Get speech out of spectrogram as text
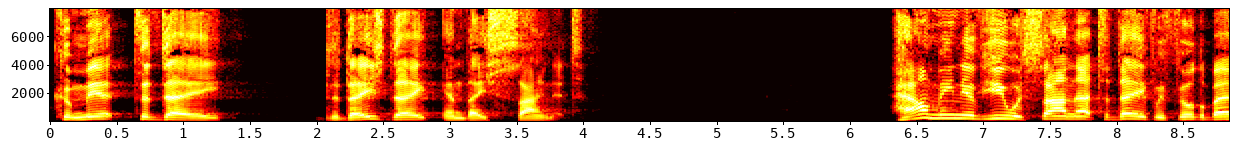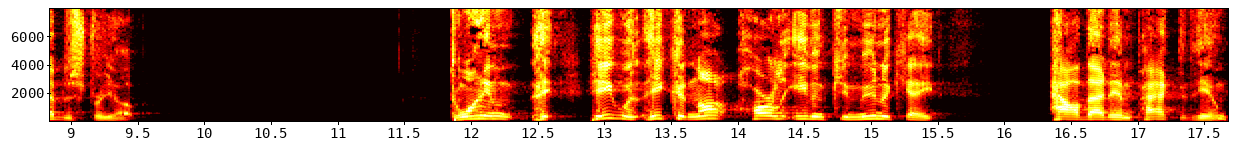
commit today, today's date, and they sign it. How many of you would sign that today if we fill the baptistry up? Dwayne, he, was, he could not hardly even communicate how that impacted him.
